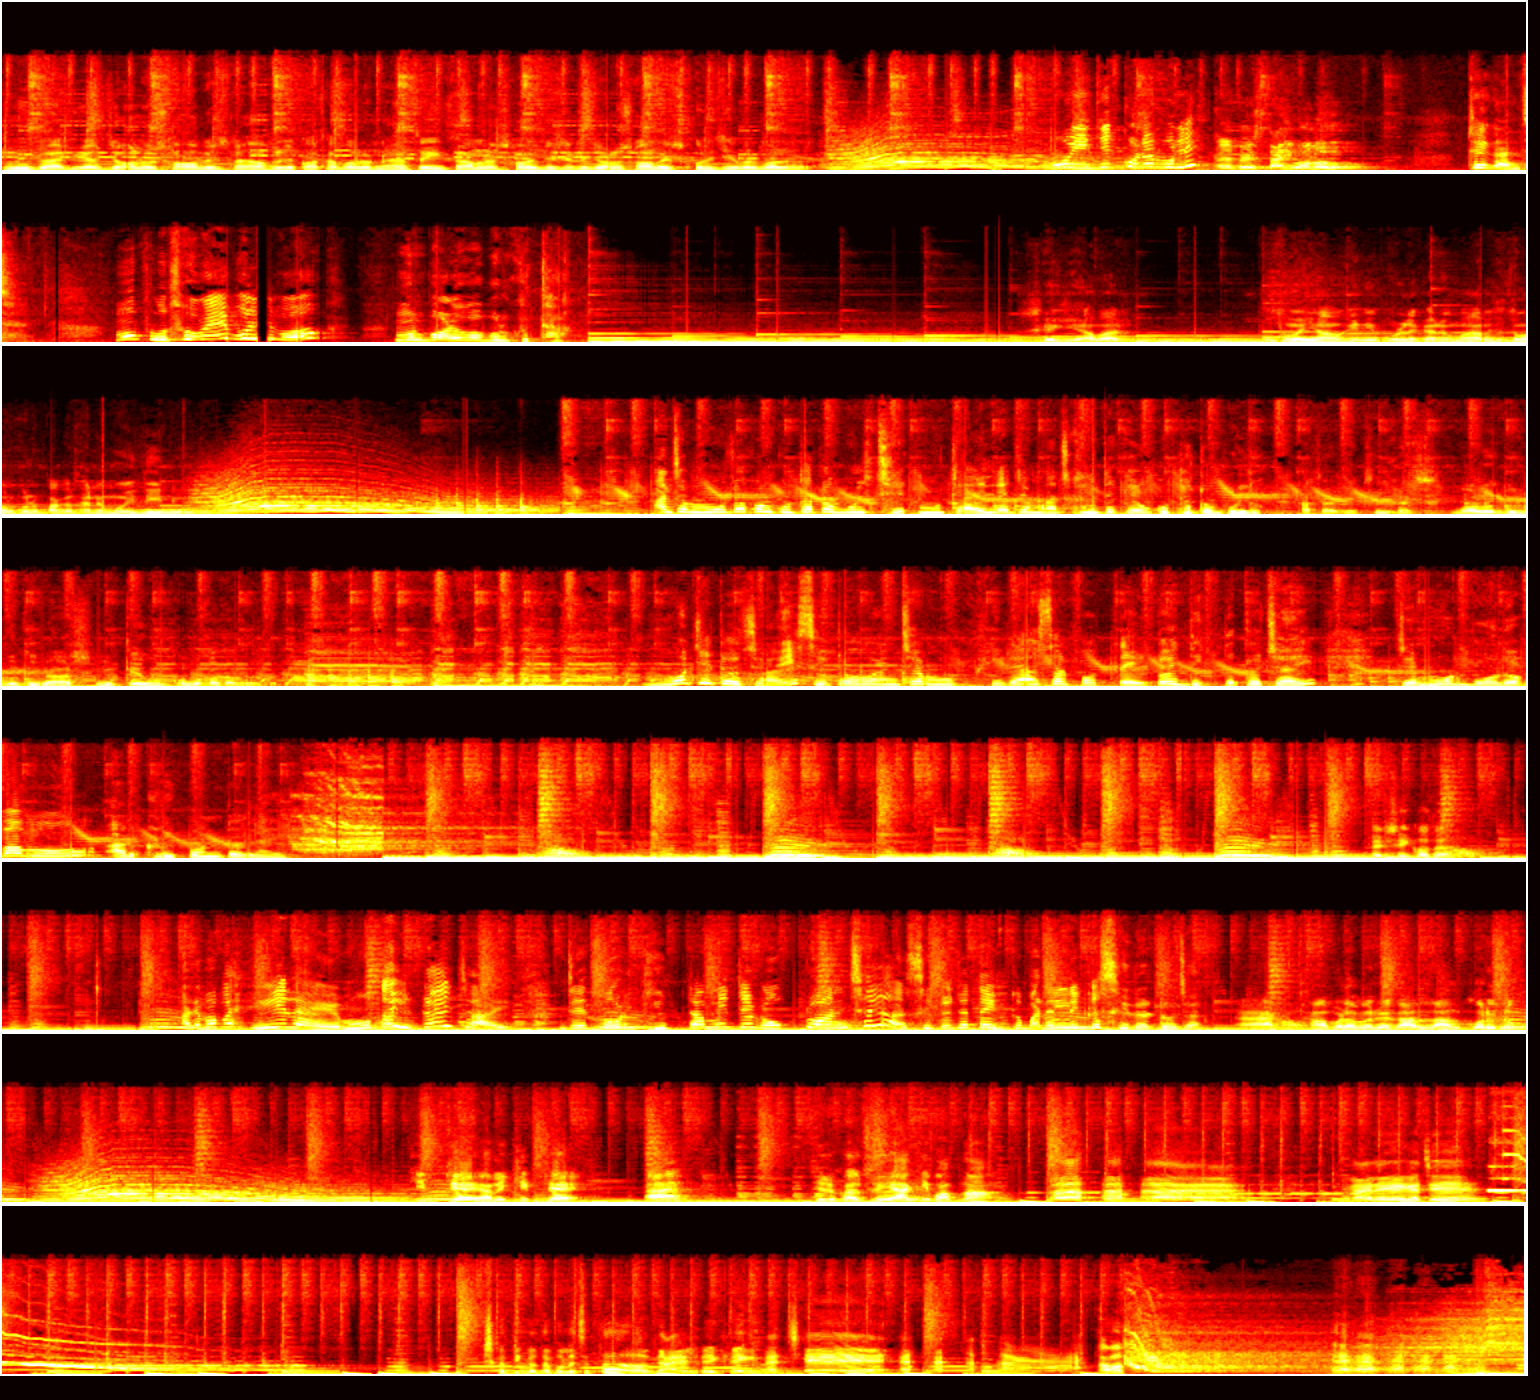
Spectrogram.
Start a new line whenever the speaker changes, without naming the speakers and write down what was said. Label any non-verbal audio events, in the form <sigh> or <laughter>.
তুমি তো আজকাল জনসমাবেশ না হলে কথা বলো না তো এই তো আমরা সবাই বেশ একটা জনসমাবেশ করেছি এবার বলো।
মু এক এক করে বলি?
আরে বেশ তাই বলো।
ঠিক আছে। মু প্রথমেই বলব মোর বড় বাবুর কথা।
সে কি আবার? প্রথমেই আমাকে নিয়ে পড়লে কেন মা? আমি তো তোমার কোনো পাকা থানে মই দিইনি।
আচ্ছা মু যখন কথাটা বলছে মু চাইলে যে মাঝখান থেকে কেউ কথাটা বলুক।
আচ্ছা আচ্ছা ঠিক আছে। বলো দুর্গতি না আসনি কেউ কোনো কথা বলবে না।
মু যেটা চাই সেটা হচ্ছে মু ফিরে আসার পথে এটাই দেখতে তো চাই যে মোর বড় বাবু আর কৃপণটা লাই
এ, সেই কথা।
বাবা হি রে মু তো এটাই চাই যে তোর কিপটামি যে রোগটা আনছে না সেটা যাতে একেবারে লিখে সিরেট হয়ে যায়।
এক থাবড়া মেরে গাল লাল করে দেবো। কিপটে আমি কিপটে? হ্যাঁ? চিরকাল সেই একই বদনাম। <laughs>
গায়ে লেগে গেছে। সত্যি কথা বলেছে তো? গায়ে লেগে গেছে। <laughs> <laughs>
